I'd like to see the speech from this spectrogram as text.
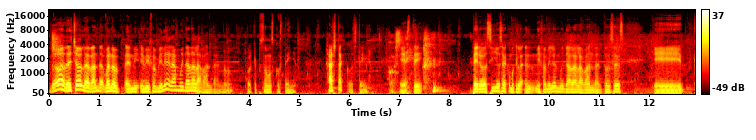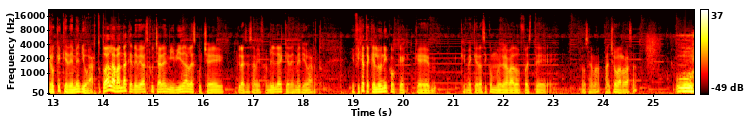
No, de hecho la banda, bueno, en mi, familia era muy dada la banda, ¿no? Porque pues somos costeños. Hashtag costeño. Costeño. Este, pero sí, o sea, como que mi familia es muy dada a la banda, entonces eh, creo que quedé medio harto. Toda la banda que debía escuchar en mi vida la escuché gracias a mi familia y quedé medio harto. Y fíjate que el único que, que, me quedó así como muy grabado fue este. ¿Cómo se llama? Pancho Barraza. Uf.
